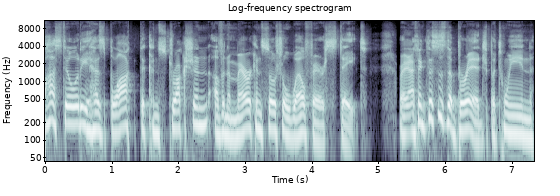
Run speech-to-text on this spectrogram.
hostility has blocked the construction of an American social welfare state. Right? I think this is the bridge between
